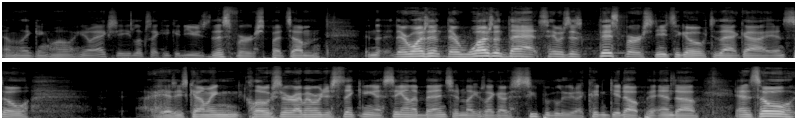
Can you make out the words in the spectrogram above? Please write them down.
And I'm thinking, well, you know, actually, he looks like he could use this verse, but um, and there wasn't there wasn't that. It was just this verse needs to go to that guy. And so as he's coming closer, I remember just thinking, I sitting on the bench, and like, it was like I was super glued. I couldn't get up, and uh, and so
